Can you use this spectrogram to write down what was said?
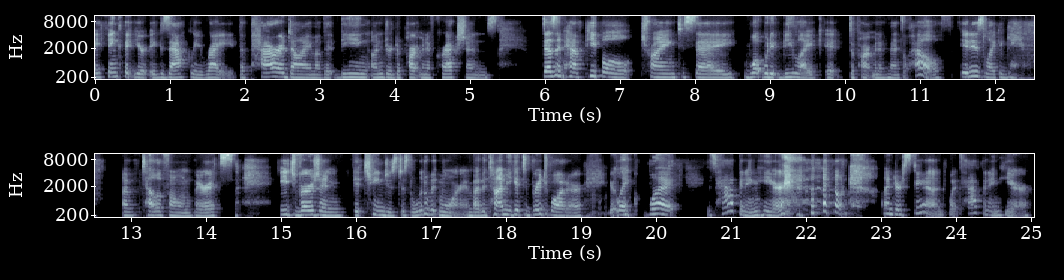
I think that you're exactly right. The paradigm of it being under Department of Corrections doesn't have people trying to say, what would it be like at Department of Mental Health? It is like a game of telephone where it's each version it changes just a little bit more and by the time you get to bridgewater you're like what is happening here. I don't understand what's happening here.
